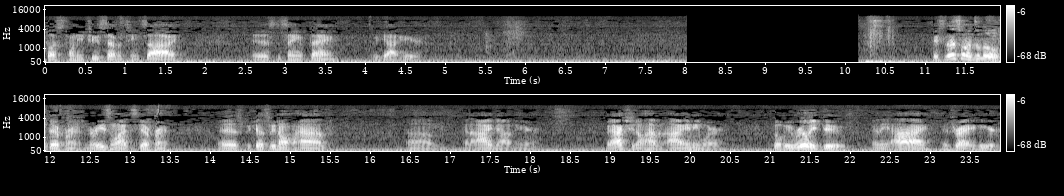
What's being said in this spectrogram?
plus 22 seventeenths i is the same thing we got here. Okay, so this one's a little different, and the reason why it's different is because we don't have um, an i down here. We actually don't have an i anywhere, but we really do, and the i is right here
